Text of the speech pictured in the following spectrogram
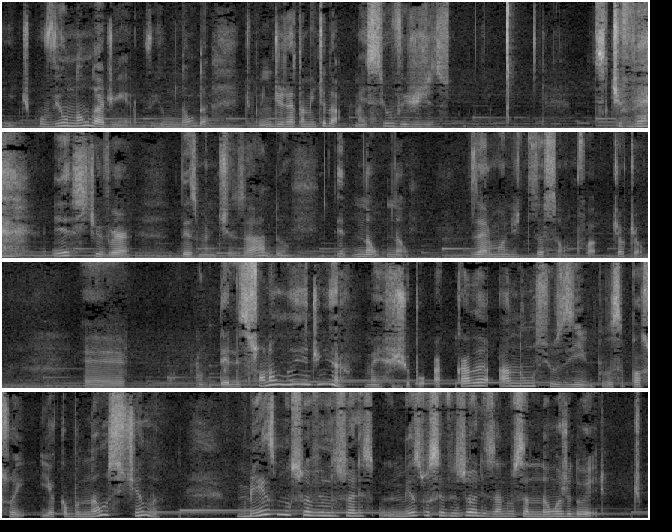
E, tipo, view não dá dinheiro, view não dá, tipo, indiretamente dá. Mas se o vídeo estiver estiver desmonetizado, não, não, zero monetização. Tchau, tchau. É, ele só não ganha dinheiro, mas tipo, a cada anúnciozinho que você passou e acabou não assistindo, mesmo, sua mesmo você visualizando, você não ajudou ele. Tipo,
